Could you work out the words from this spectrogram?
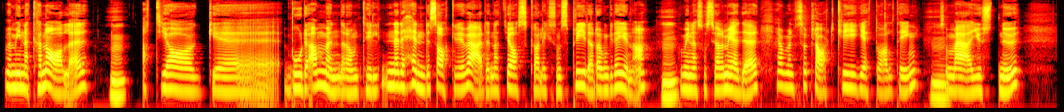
med mina kanaler, Mm. att jag eh, borde använda dem till, när det händer saker i världen, att jag ska liksom sprida de grejerna Mm. på mina sociala medier. Ja men såklart, kriget och allting Mm. som är just nu.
